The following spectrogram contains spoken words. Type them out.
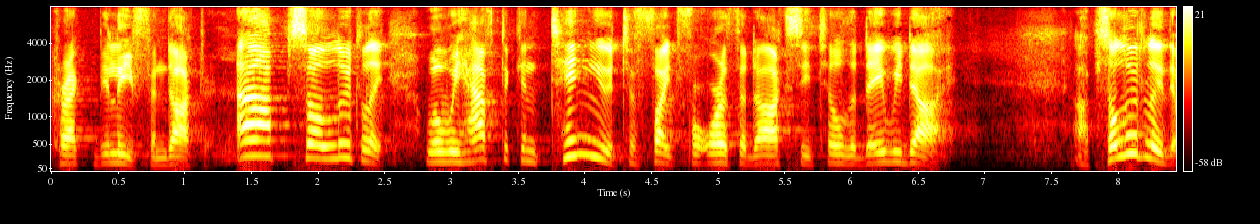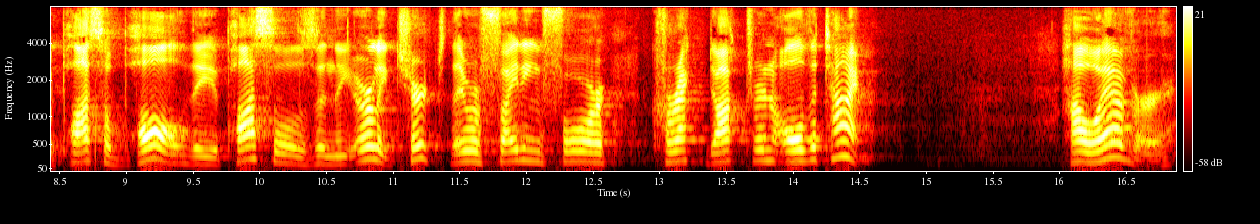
Correct belief and doctrine? Absolutely. Will we have to continue to fight for orthodoxy till the day we die? Absolutely. The Apostle Paul, the apostles in the early church, they were fighting for correct doctrine all the time. However,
